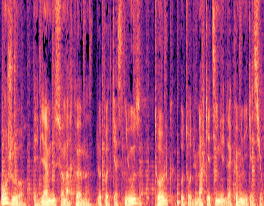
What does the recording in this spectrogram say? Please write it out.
Bonjour et bienvenue sur Marcom, le podcast news, talk autour du marketing et de la communication.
